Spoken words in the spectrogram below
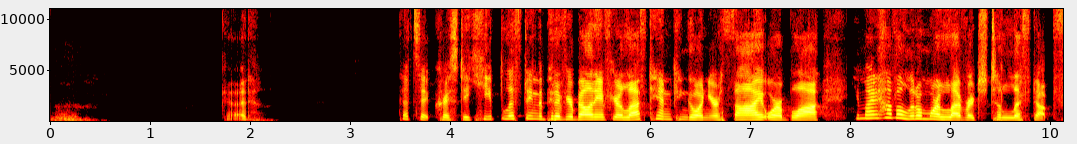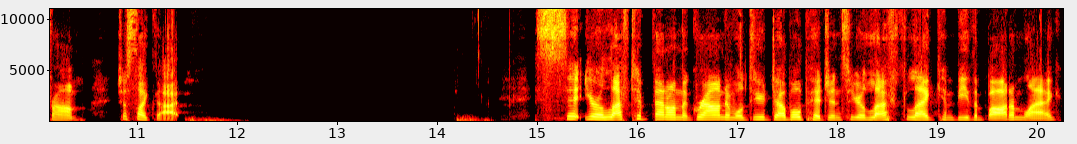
Good. That's it, Christy. Keep lifting the pit of your belly. If your left hand can go on your thigh or a block, you might have a little more leverage to lift up from, just like that. Sit your left hip then on the ground and we'll do double pigeon. So your left leg can be the bottom leg.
